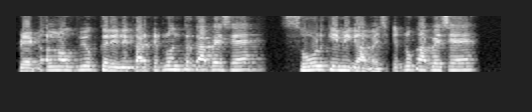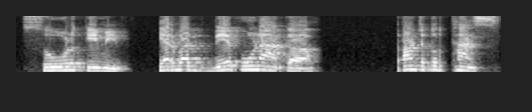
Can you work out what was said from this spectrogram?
પેટ્રોલનો ઉપયોગ કરીને કાર કેટલું અંતર કાપે છે? સોળ કિમી કાપે છે. કેટલું કાપે છે? સોળ કિમી. ત્યારબાદ બે પૂર્ણાંક, ત્રણ ચતુર્થાંશ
